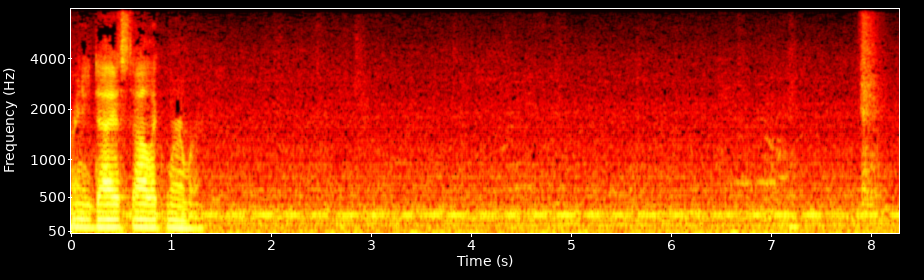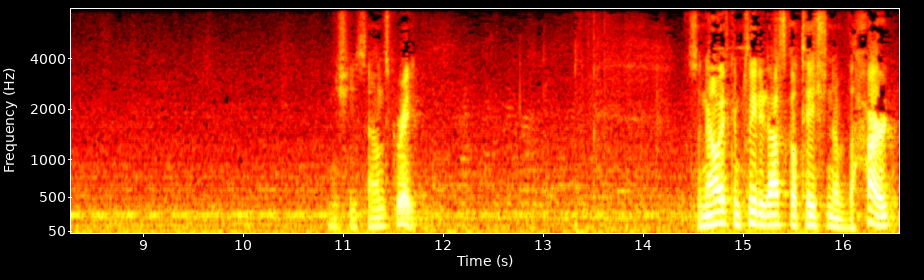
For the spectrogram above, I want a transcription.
Or any diastolic murmur. And she sounds great. So now we've completed auscultation of the heart,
